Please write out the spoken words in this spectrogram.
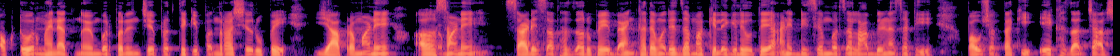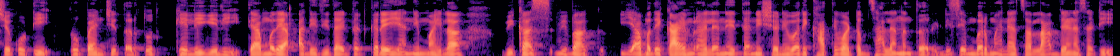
ऑक्टोबर महिन्यात नोव्हेंबरपर्यंतचे प्रत्येकी पंधराशे रुपये याप्रमाणे प्रमाणे साडेसात हजार रुपये बँक खात्यामध्ये जमा केले गेले होते आणि डिसेंबरचा लाभ देण्यासाठी पाहू शकता की एक हजार चारशे कोटी रुपयांची तरतूद केली गेली. त्यामध्ये आदितीताई तटकरे यांनी महिला विकास विभाग यामध्ये कायम राहिल्याने त्यांनी शनिवारी खातेवाटप झाल्यानंतर डिसेंबर महिन्याचा लाभ देण्यासाठी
